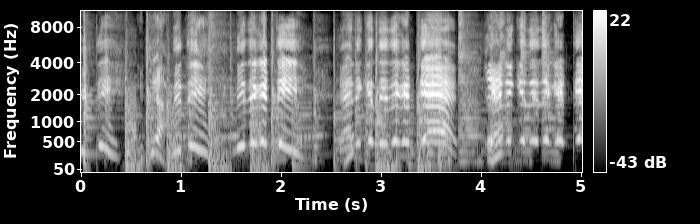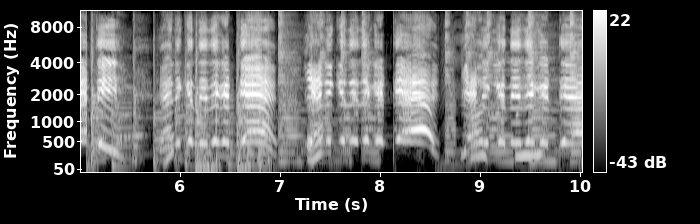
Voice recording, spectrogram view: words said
കിട്ടി കിട്ടിയാ നിധി നിധി കിട്ടി എനിക്ക് നിധി കിട്ടിയേ എനിക്ക് നിധി കിട്ടിയേ എനിക്ക് നിധി കിട്ടിയേ എനിക്ക് നിധി കിട്ടിയേ എനിക്ക് നിധി കിട്ടിയേ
